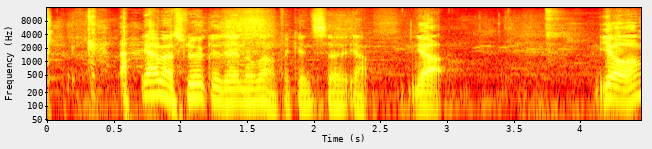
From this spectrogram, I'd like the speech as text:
ja, maar het is leuk inderdaad. Dat ja. ja. Ja.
